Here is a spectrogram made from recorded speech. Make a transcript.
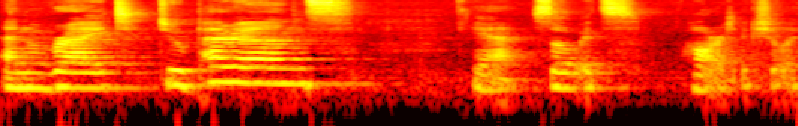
and write to parents yeah so it's hard actually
